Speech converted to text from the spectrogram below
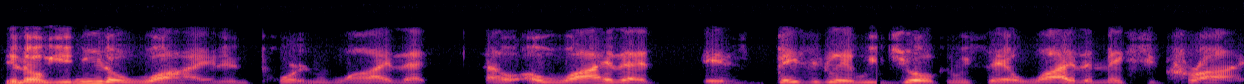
You know, you need a why, an important why that a, a why that is basically we joke and we say a why that makes you cry.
